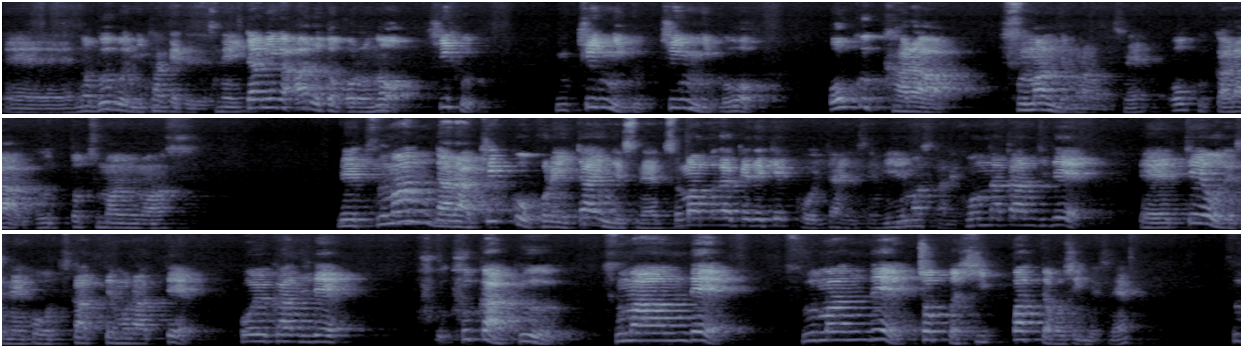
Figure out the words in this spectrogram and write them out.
えの部分にかけてですね、痛みがあるところの皮膚、筋肉、筋肉を奥からつまんでもらうんですね。奥からぐっとつまみます。で、つまんだら結構これ痛いんですね。つまむだけで結構痛いんですね。見えますかねこんな感じで、え、手をですね、こう使ってもらって、こういう感じで深くつまんで、つまんでちょっと引っ張ってほしいんですね。つっ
